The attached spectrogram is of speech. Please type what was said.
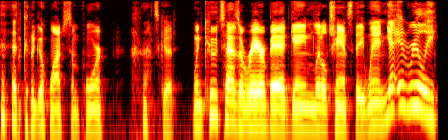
Gonna go watch some porn. That's good. When Coots has a rare bad game, little chance they win. Yeah, it really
